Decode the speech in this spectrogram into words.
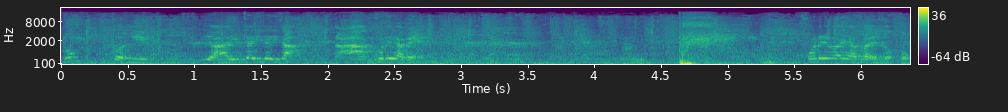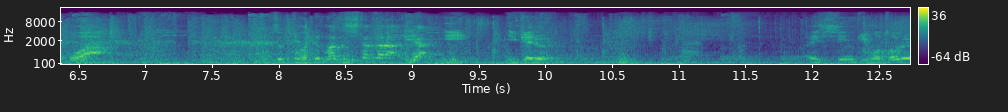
どっかにいやいたいたいた。あーこれやべえ。これはやばいぞここは。ちょっと待ってまず下から。いやいい。いける。はい神秘も取る。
